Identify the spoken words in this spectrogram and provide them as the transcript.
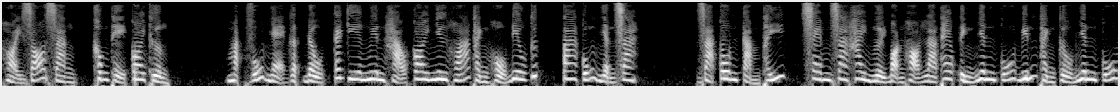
hỏi rõ ràng, không thể coi thường. Mặt vũ nhẹ gật đầu, cái kia nguyên hảo coi như hóa thành hổ điêu cức, ta cũng nhận ra. Giả côn cảm thấy, xem ra hai người bọn họ là theo tình nhân cũ biến thành cửu nhân cũ.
